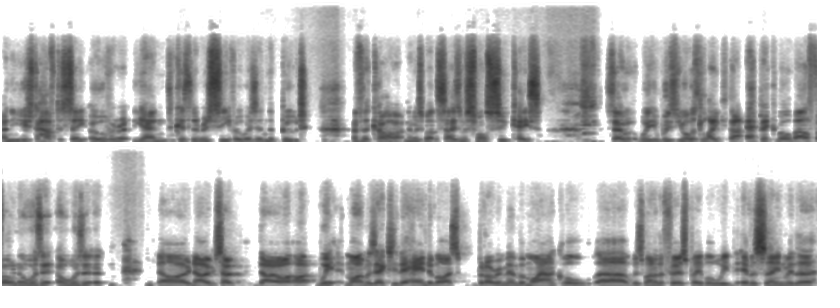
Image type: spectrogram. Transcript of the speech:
and you used to have to say over at the end because the receiver was in the boot of the car, and it was about the size of a small suitcase. So, was yours like that epic mobile phone, or was it, or was it? No, no. So, no, I, I, we, mine was actually the hand device. But I remember my uncle uh, was one of the first people we'd ever seen with a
